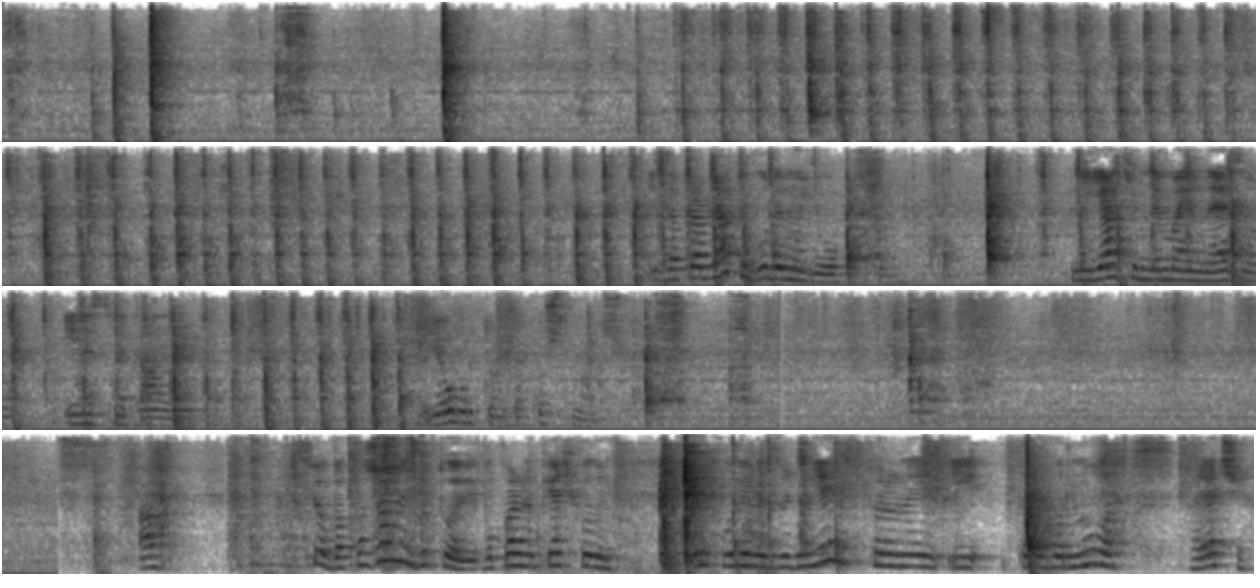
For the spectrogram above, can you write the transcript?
І заправляти будемо йогуртом. Ніяким не майонезом і не сметаною. Йогуртом також смачно. А, все, баклажани готові. Буквально 5 хвилин. 3 хвилини з однієї сторони і перегорнула гаряче.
